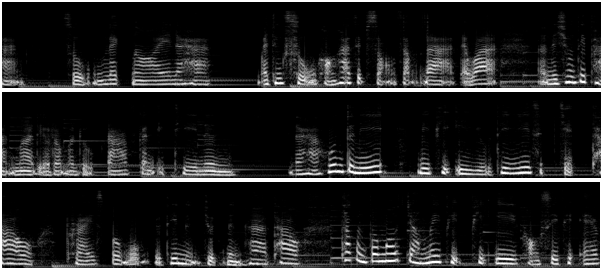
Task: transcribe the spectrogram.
ทางสูงเล็กน้อยนะคะหมายถึงสูงของ 52 สัปดาห์ แต่ว่าในช่วงที่ผ่านมาเดี๋ยวเรามาดูกราฟกันอีกทีหนึ่ง นะคะหุ้นตัวนี้มี PE อยู่ที่ 27 เท่า Price per book อยู่ที่ 1.15 เท่า ถ้าคุณประเมาจำไม่ผิด PE ของ CPF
